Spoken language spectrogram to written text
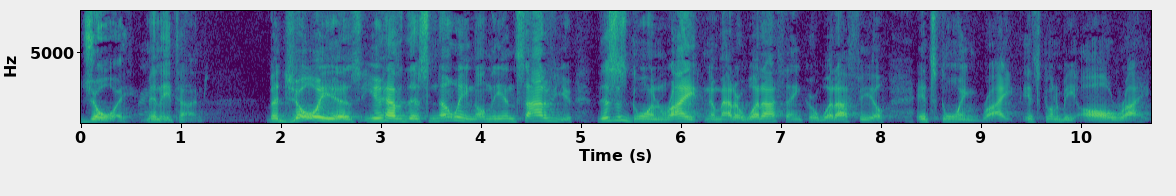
joy many times. But joy is you have this knowing on the inside of you. This is going right no matter what I think or what I feel. It's going right. It's going to be all right.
